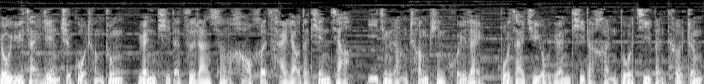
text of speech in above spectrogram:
由于在炼制过程中，原体的自然损耗和材料的添加，已经让成品傀儡不再具有原体的很多基本特征，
